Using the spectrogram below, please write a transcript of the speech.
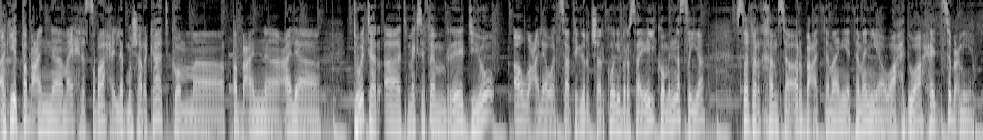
أكيد طبعا ما يحلى الصباح إلا بمشاركاتكم آه، طبعا آه، على تويتر at Mix FM Radio أو على واتساب تقدروا تشاركوني برسائلكم النصية 0548811700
